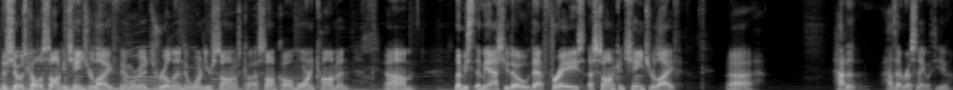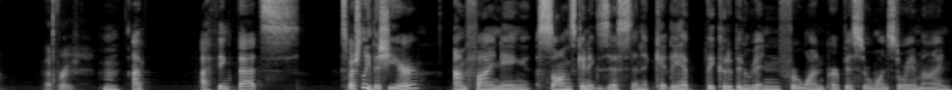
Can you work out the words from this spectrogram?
This show is called A Song Can Change Your Life, and we're going to drill into one of your songs, a song called More in Common. Um, let me let me ask you though that phrase, "A song can change your life." Uh, how does how does that resonate with you? That phrase. I I think that's especially this year. I'm finding songs can exist and it ca they have they could have been written for one purpose or one story in mind,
